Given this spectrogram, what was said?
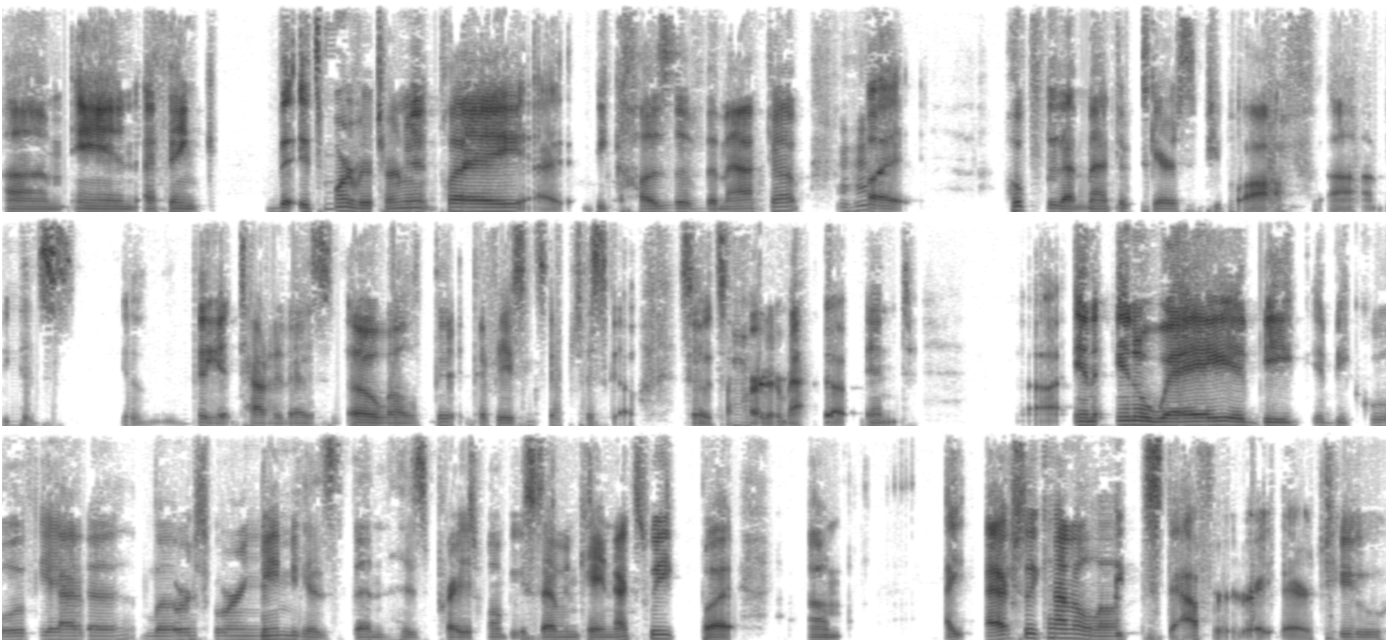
Um, and I think that it's more of a tournament play uh, because of the matchup, Mhm. but hopefully that matchup scares some people off uh, because you know, they get touted as, oh well, they're, they're facing San Francisco, so it's a harder matchup. And uh, in in a way, it'd be it'd be cool if he had a lower scoring game because then his price won't be seven k next week. But um, I actually kind of like Stafford right there too.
